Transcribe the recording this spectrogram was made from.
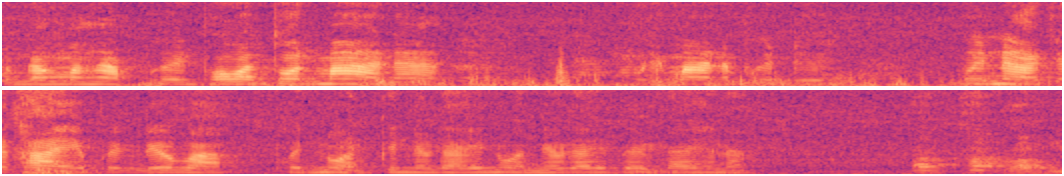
กำลังมาหับเพิ่นเพราะว่าต้นมานะบริมาน้ำเพิ่นเด้อเมื่อหนาจะถ่ายให้เพิ่นเด้อว่า เพิ่นนวดเป็นแนวใดนวดแนวใดแบบใดหั้นนะขับขับเราบี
